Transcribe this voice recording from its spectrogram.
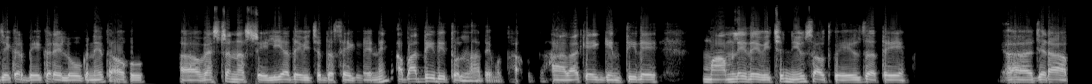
ਜੇਕਰ ਬੇਘਰੇ ਲੋਕ ਨੇ ਤਾਂ ਉਹ ਵੈਸਟਰਨ ਆਸਟ੍ਰੇਲੀਆ ਦੇ ਵਿੱਚ ਦੱਸੇ ਗਏ ਨੇ, ਆਬਾਦੀ ਦੀ ਤੁਲਨਾ ਦੇ ਮੁਤਾਬਕ। ਹਾਲਾਂਕਿ ਗਿਣਤੀ ਦੇ ਮਾਮਲੇ ਦੇ ਵਿੱਚ ਨਿਊ ਸਾਊਥ ਵੇਲਜ਼ ਅਤੇ ਜਿਹੜਾ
